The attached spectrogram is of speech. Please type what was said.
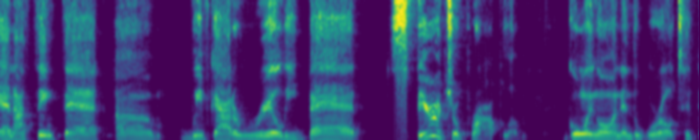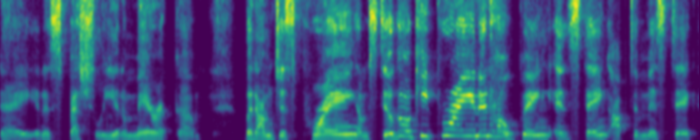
and I think that um, we've got a really bad spiritual problem going on in the world today, and especially in America. But I'm just praying, I'm still going to keep praying and hoping and staying optimistic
